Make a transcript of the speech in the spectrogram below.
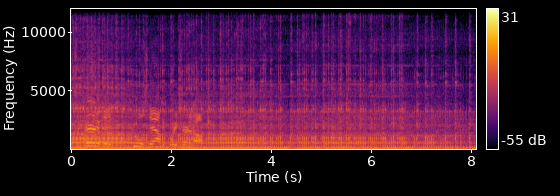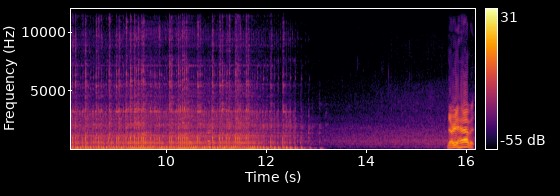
it's imperative that it cools down before you turn it off. There you have it.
